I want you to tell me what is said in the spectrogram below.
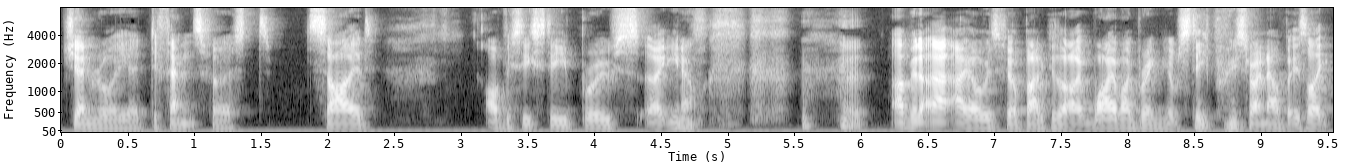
generally a defence first side obviously Steve Bruce. Uh, you know, I mean, I, I always feel bad because why am I bringing up Steve Bruce right now? But it's like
